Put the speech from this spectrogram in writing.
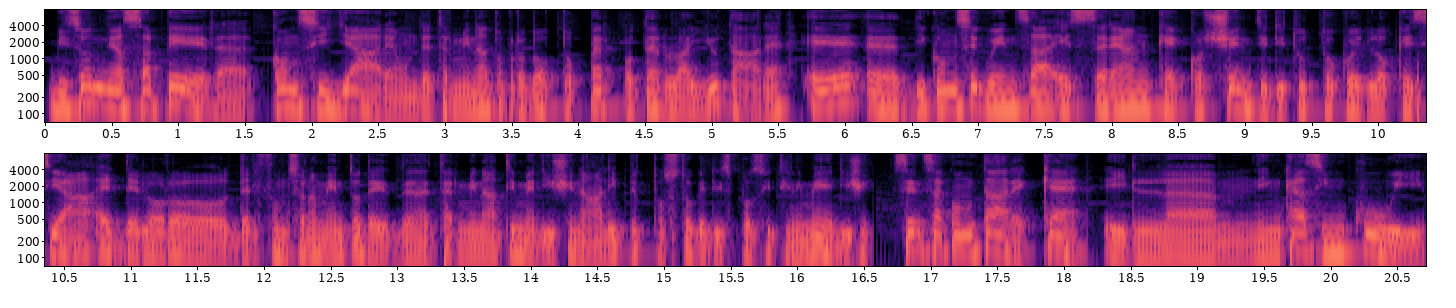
bisogna saper consigliare un determinato prodotto per poterlo aiutare e eh, di conseguenza essere anche coscienti di tutto quello che si ha e del, loro, del funzionamento dei determinati medicinali piuttosto che dispositivi medici, senza contare che che il, ehm, in casi in cui,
